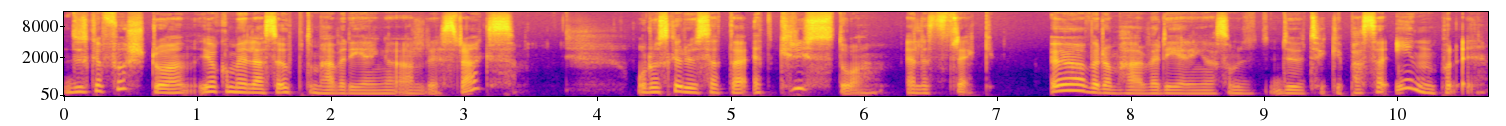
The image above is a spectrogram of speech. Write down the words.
du ska först då, jag kommer läsa upp de här värderingarna alldeles strax. Och då ska du sätta ett kryss då, eller ett streck, över de här värderingarna som du tycker passar in på dig.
